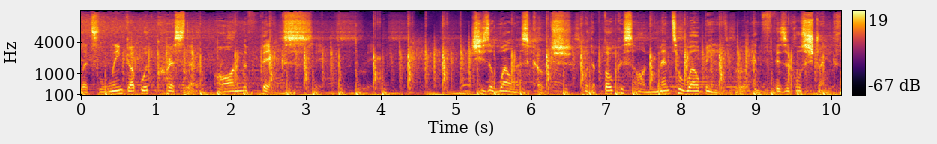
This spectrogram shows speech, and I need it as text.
Let's link up with Krysta on the FYX. She's a wellness coach with a focus on mental well being and physical strength.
